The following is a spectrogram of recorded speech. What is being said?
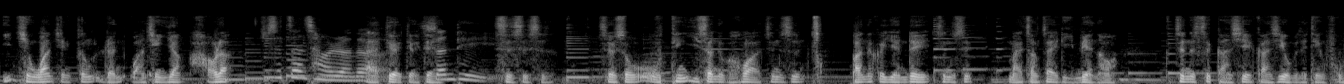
已经完全跟人完全一样好了。就是正常人的哎，对对对，身体是是是，所以说我听医生那个话，真的是 把那个眼泪真的是埋藏在里面哈、哦，真的是感谢感谢我们的天父。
